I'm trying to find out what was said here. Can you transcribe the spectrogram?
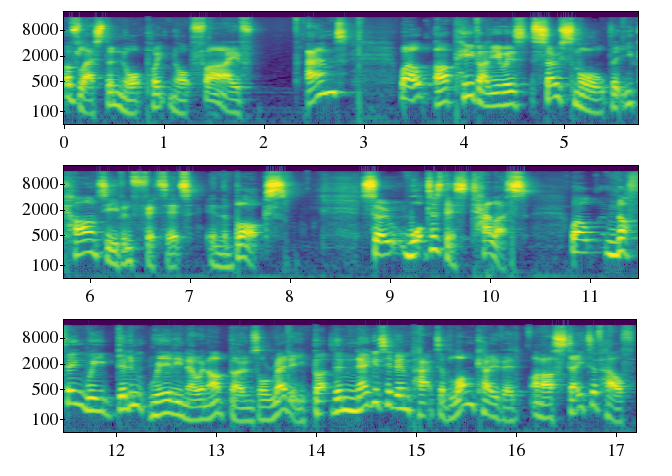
of less than 0.05. And, well, our p-value is so small that you can't even fit it in the box. So what does this tell us? Well, nothing we didn't really know in our bones already, but the negative impact of long COVID on our state of health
